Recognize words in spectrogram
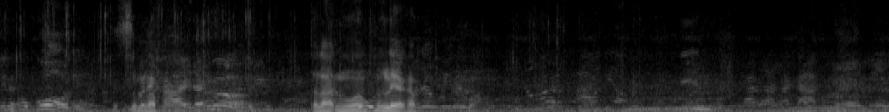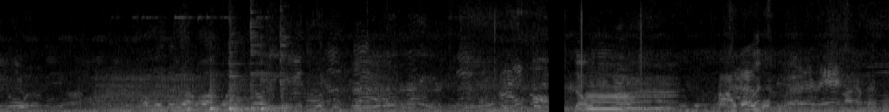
กินโกโก้นี่สำหรับตลาดงัวมือแรกครับ ขายได้บ่มีขายได้บ่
